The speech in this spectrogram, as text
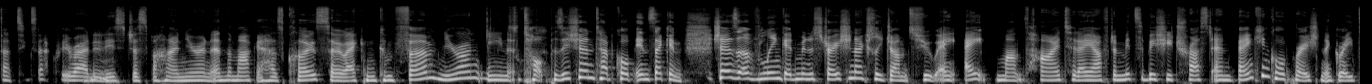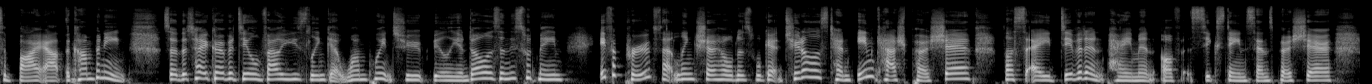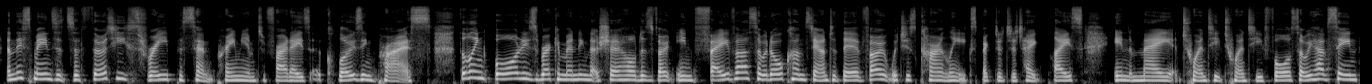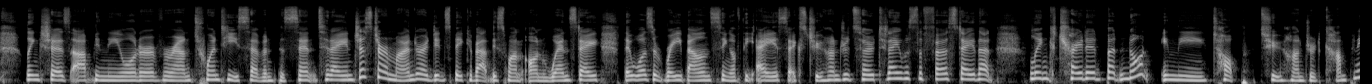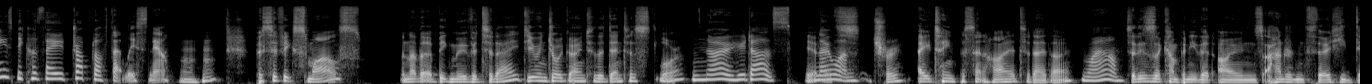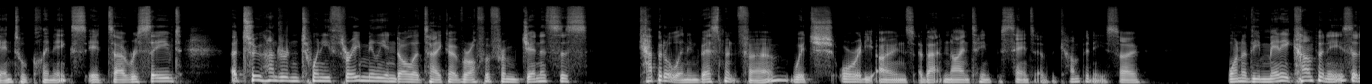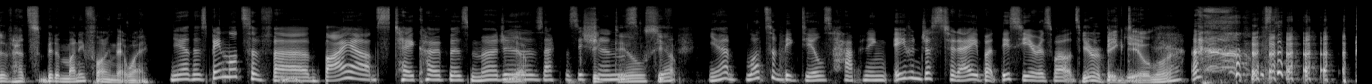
That's exactly right. Mm. It is just behind Neuren, and the market has closed, so I can confirm Neuren in top position, Tabcorp in second. Shares of Link Administration actually jumped to a eight-month high today after Mitsubishi Trust and Banking Corporation agreed to buy out the company. So the takeover deal values Link at 1.2 billion dollars, and this would mean, if approved, that Link shareholders will get two dollars ten in cash per share, plus a dividend payment of 16 cents per share, and this means it's a 33% premium to Friday's closing price. The Link board is recommending that shareholders vote in favour, so it all comes down to their vote, which is currently expected to take place in May 2024. So we have seen Link shares up in the order of around 27% today. And just a reminder, I did speak about this one on Wednesday. There was a rebalancing of the ASX 200. So today was the first day that Link traded, but not in the top 200 companies because they dropped off that list now. Mm-hmm. Pacific Smiles another big mover today. Do you enjoy going to the dentist, Laura? No, who does? Yeah, no one. True. 18% higher today, though. Wow. So, this is a company that owns 130 dental clinics. It uh, received a $223 million takeover offer from Genesis Capital, an investment firm, which already owns about 19% of the company. So, one of the many companies that have had a bit of money flowing that way. Yeah, there's been lots of uh, mm. buyouts, takeovers, mergers, yep. acquisitions. Big deals, yep. Yeah, lots of big deals happening, even just today, but this year as well. It's You're a big, big deal, Laura.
